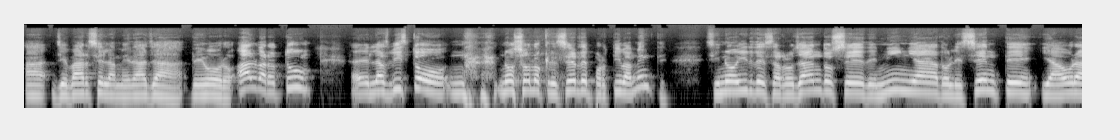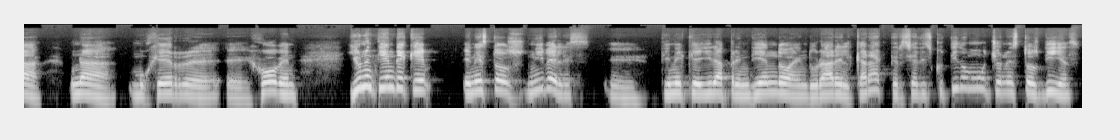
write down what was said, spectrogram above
a llevarse la medalla de oro. Álvaro, tú eh, la has visto no solo crecer deportivamente, sino ir desarrollándose de niña, adolescente y ahora una mujer eh, eh, joven. Y uno entiende que en estos niveles eh, tiene que ir aprendiendo a endurar el carácter. Se ha discutido mucho en estos días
